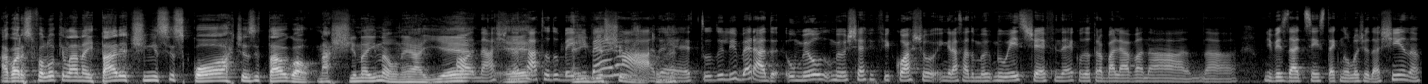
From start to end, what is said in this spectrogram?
Agora, você falou que lá na Itália tinha esses cortes e tal, igual. Na China aí não, né? Aí é. Ó, na China é, tá tudo bem é liberado, né? é tudo liberado. O meu, o meu chefe ficou, achou engraçado, meu, meu ex-chefe, né? Quando eu trabalhava na, na Universidade de Ciência e Tecnologia da China,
